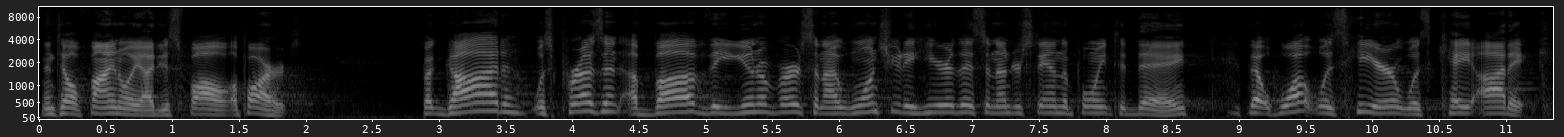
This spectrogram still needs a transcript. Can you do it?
until finally I just fall apart. But God was present above the universe, and I want you to hear this and understand the point today that what was here was chaotic.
